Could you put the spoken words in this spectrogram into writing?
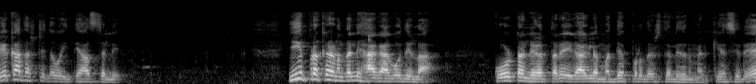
ಬೇಕಾದಷ್ಟಿದ್ದಾವೆ ಇತಿಹಾಸದಲ್ಲಿ. ಈ ಪ್ರಕರಣದಲ್ಲಿ ಹಾಗಾಗೋದಿಲ್ಲ. ಕೋರ್ಟಲ್ಲಿ ಹೇಳ್ತಾರೆ, ಈಗಾಗಲೇ ಮಧ್ಯಪ್ರದೇಶದಲ್ಲಿ ಇದ್ರ ಮೇಲೆ ಕೇಸ್ ಇದೆ.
